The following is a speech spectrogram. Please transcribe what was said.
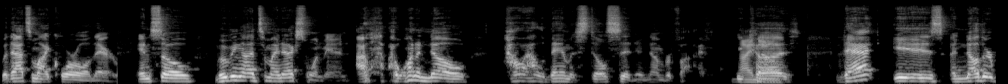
but that's my quarrel there. And so moving on to my next one, man, I, I want to know how Alabama's still sitting at number five because that is another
